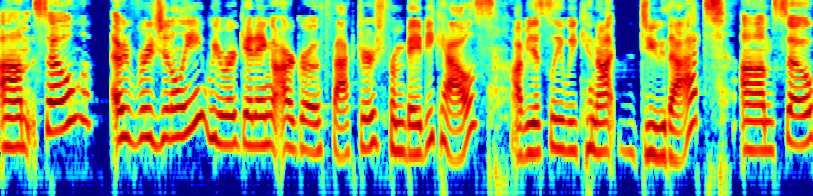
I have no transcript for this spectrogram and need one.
Um, so originally we were getting our growth factors from baby cows. Obviously we cannot do that. Um, so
